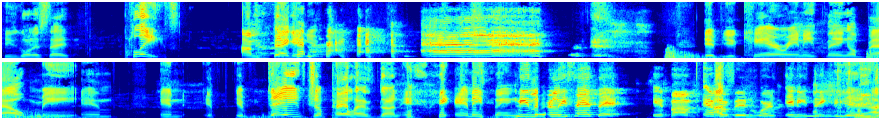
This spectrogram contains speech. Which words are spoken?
He's gonna say, please, I'm begging you." If you care anything about me and and if if Dave Chappelle has done any, anything, He literally said that. If I've ever I- been worth anything, to you. yeah,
